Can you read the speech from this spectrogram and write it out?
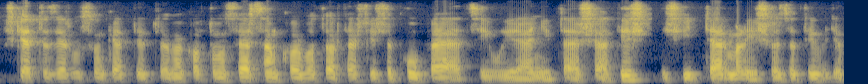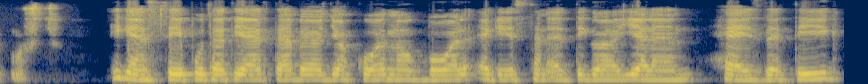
és 2022-től megkaptam a szerszámkarbatartást és a kooperáció irányítását is, és így termelésvezető vagyok most. Igen, szép utat jártál be a gyakornokból egészen eddig a jelen helyzetig.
